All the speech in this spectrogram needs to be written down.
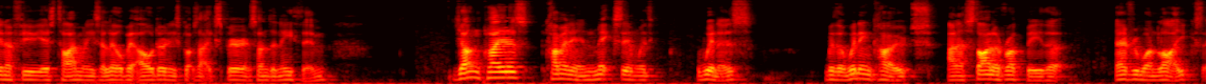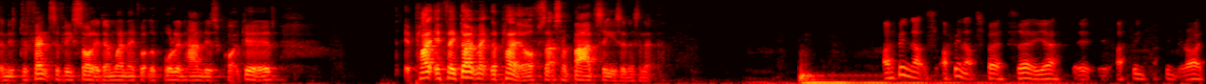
in a few years' time when he's a little bit older and he's got that experience underneath him. Young players coming in, mixing with winners, with a winning coach and a style of rugby that everyone likes and is defensively solid, and when they've got the ball in hand is quite good. If they don't make the playoffs, that's a bad season, isn't it? I think that's I think that's fair to say. Yeah, it, it, I think I think you're right.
